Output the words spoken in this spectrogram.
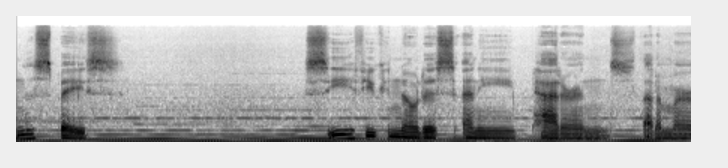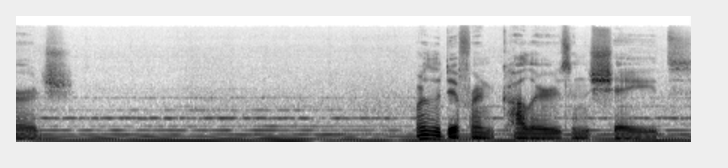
In this space, see if you can notice any patterns that emerge. What are the different colors and shades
